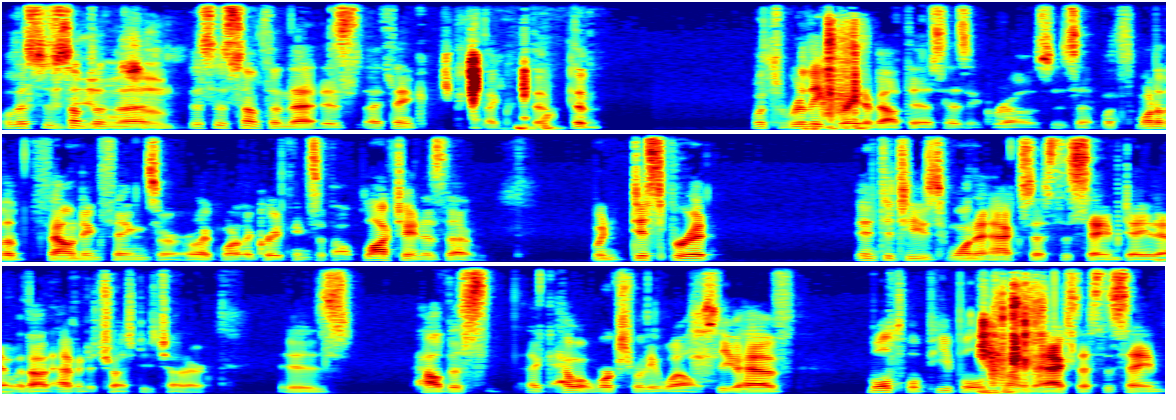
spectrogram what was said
Well, this is something that this is something that is, I think, like the the what's really great about this as it grows is that what's one of the founding things, or, or like one of the great things about blockchain is that when disparate entities want to access the same data without having to trust each other, is how this like how it works really well. So you have multiple people trying to access the same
